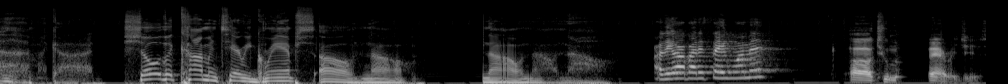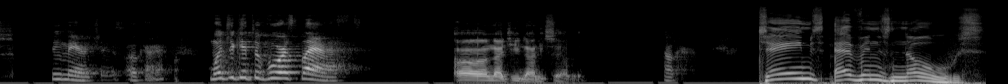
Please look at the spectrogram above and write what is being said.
Oh my God. Show the commentary, Gramps. Oh no. No, no, no. Are they all by the same woman? Uh, two marriages. Two marriages. Okay. When'd you get divorced last? Uh, 1997. Okay. James Evans knows.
